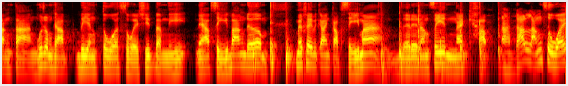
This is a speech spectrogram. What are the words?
ต่างๆ ผู้ชมครับเรียงตัวสวยชิดแบบนี้นะครับสีบางเดิม ไม่เคยมีการกลับสีมาใดๆทั้งสิ้นนะครับด้านหลังสวย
